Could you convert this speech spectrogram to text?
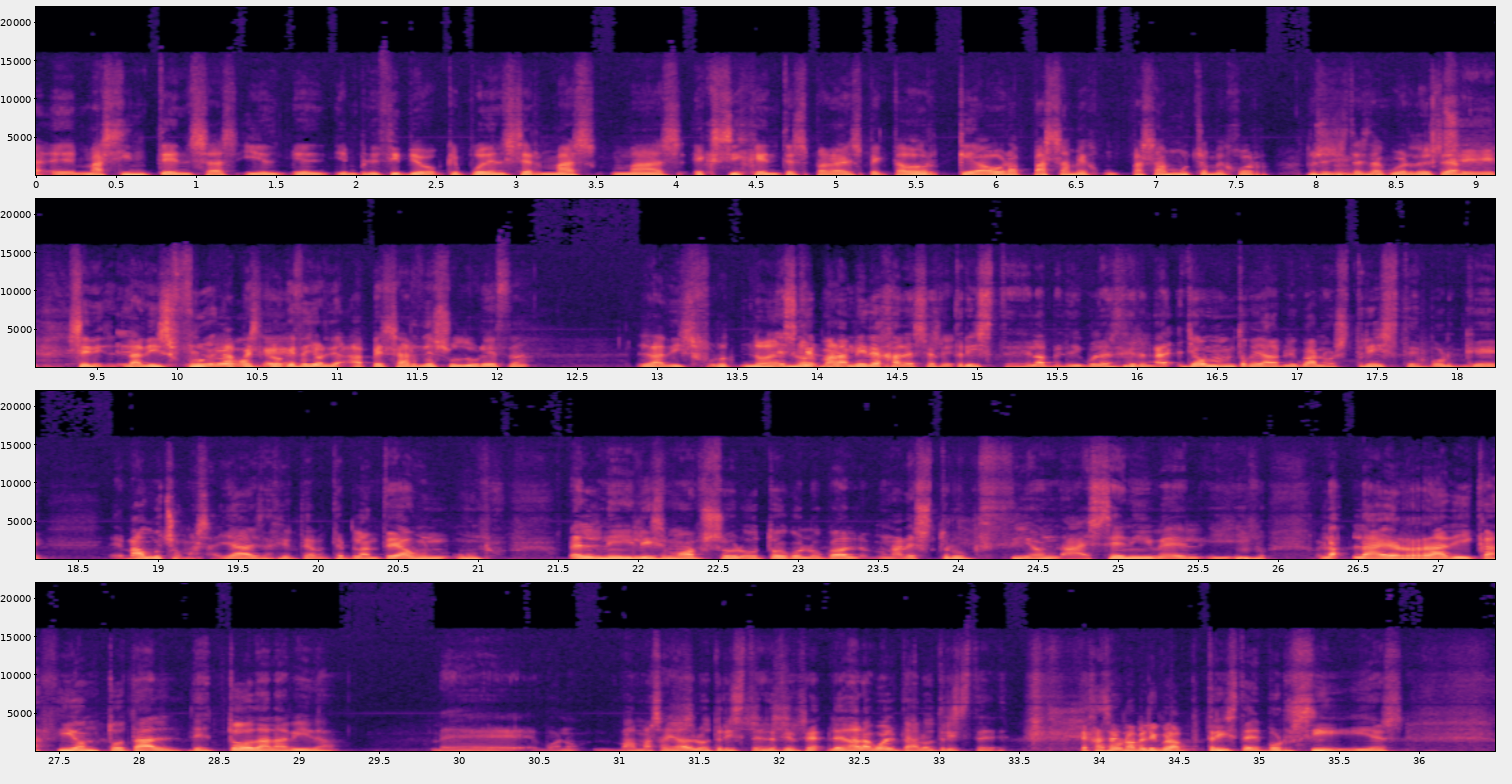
eh, más intensas y en, y en principio que pueden ser más, más exigentes para el espectador que ahora pasa, mej- pasa mucho mejor. No sé si estáis de acuerdo. O sea, Sí. se- la disfruta, a que- lo que dice Jordi, a pesar de su dureza, la disfruta. No, Es no- que para no- mí deja de ser sí. triste ¿eh? la película. Es decir, eh, llega un momento que ya la película no es triste porque eh, va mucho más allá. Es decir, te, te plantea un, un- el nihilismo absoluto, con lo cual una destrucción a ese nivel y, y la, la erradicación total de toda la vida. eh, bueno, va más allá de lo triste, es decir, se- le da la vuelta a lo triste. Deja de ser una película triste por sí y es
